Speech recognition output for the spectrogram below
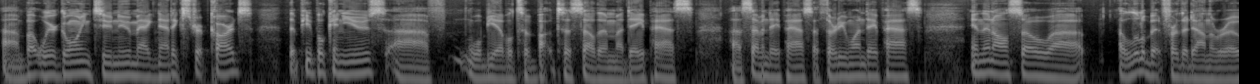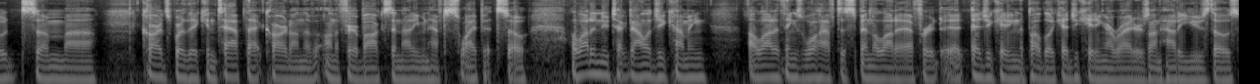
but we're going going to new magnetic strip cards that people can use. Uh, we'll be able to to sell them a day pass, a seven day pass, a 31 day pass, and then also. A little bit further down the road, some uh, cards where they can tap that card on the on the fare box and not even have to swipe it. So, a lot of new technology coming a lot of things we'll have to spend a lot of effort educating the public, educating our riders on how to use those.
